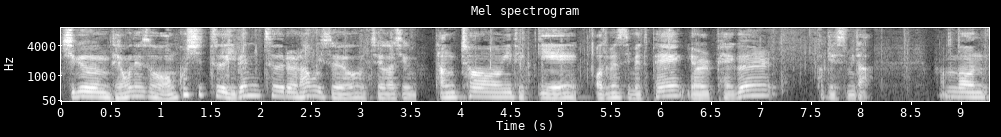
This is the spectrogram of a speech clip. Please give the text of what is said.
지금 대원에서 엉커시트 이벤트를 하고 있어요. 제가 지금 당첨이 됐기에 어드밴스 이벤트 팩 10팩을 받겠습니다. 한번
